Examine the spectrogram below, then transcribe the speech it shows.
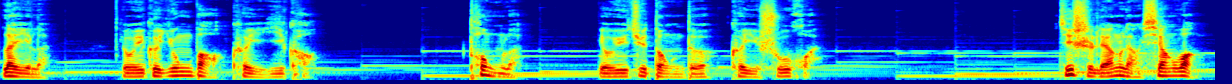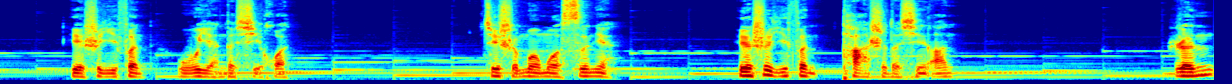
累了。有一个拥抱可以依靠，痛了，有一句懂得可以舒缓。即使两两相望，也是一份无言的喜欢；即使默默思念，也是一份踏实的心安。人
